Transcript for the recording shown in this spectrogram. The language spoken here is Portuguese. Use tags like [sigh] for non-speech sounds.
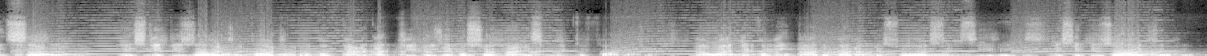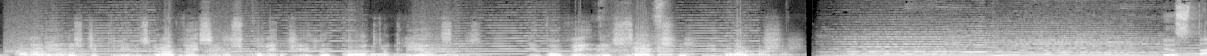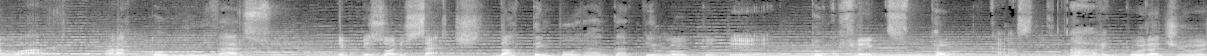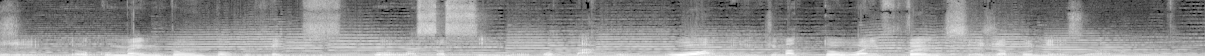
Atenção! Este episódio pode provocar gatilhos emocionais muito fortes. Não é recomendado para pessoas sensíveis. Nesse episódio, falaremos de crimes gravíssimos cometidos contra crianças, envolvendo sexo e morte. Está no ar para todo o universo, episódio 7 da temporada piloto de Tocoflix Podcast. A aventura de hoje documenta um Tocoflix, o assassino otaku, o homem que matou a infância japonesa.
